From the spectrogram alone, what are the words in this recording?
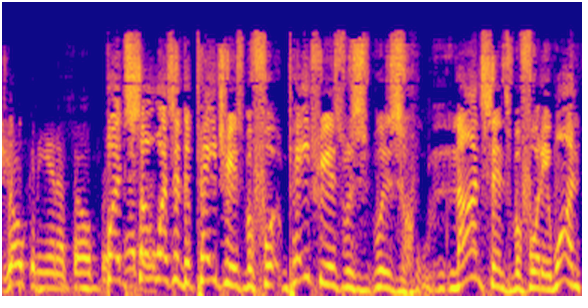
joke in the NFL. But so wasn't the Patriots before. Patriots was was nonsense before they won.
